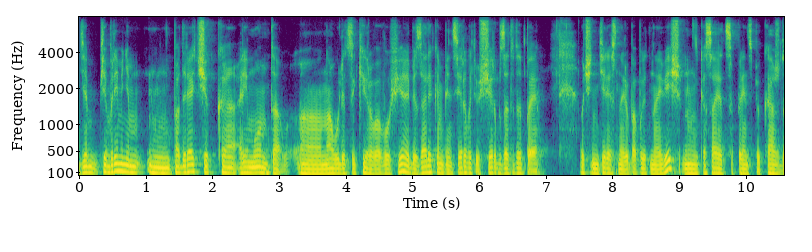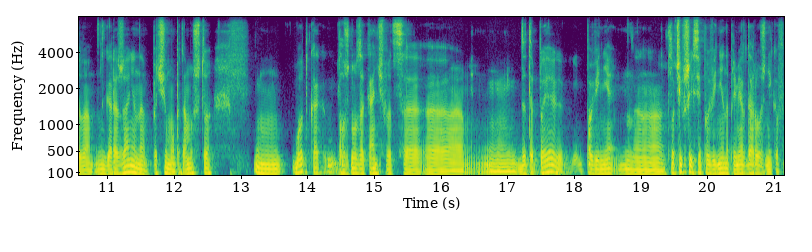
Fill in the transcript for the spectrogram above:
тем, тем временем подрядчик ремонта э, на улице Кирова в Уфе обязали компенсировать ущерб за ТТП. Очень интересная, любопытная вещь. Касается, в принципе, каждого горожанина. Почему? Потому что вот как должно заканчиваться э, ДТП по вине, э, случившееся по вине, например, дорожников.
